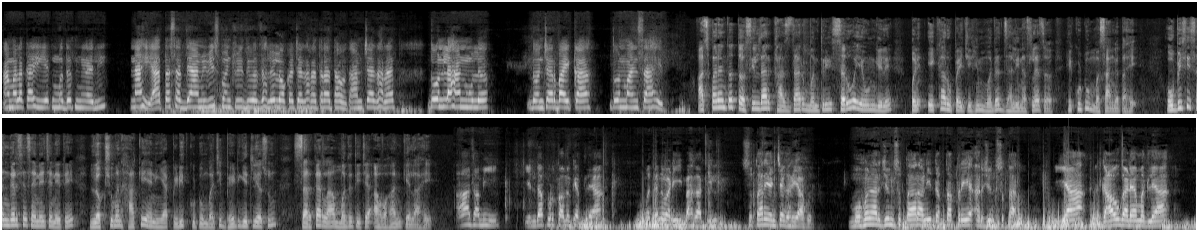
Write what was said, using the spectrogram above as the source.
आम्हाला काही एक मदत मिळाली नाही. आता सध्या आम्ही वीस पंचवीस दिवस झाले लोकांच्या घरात राहत आहोत. आमच्या घरात दोन लहान मुलं दोन चार बायका दोन माणसं आहेत. आजपर्यंत तहसीलदार खासदार मंत्री सर्व येऊन गेले पण एका रुपयाचीही मदत झाली नसल्याचं हे कुटुंब सांगत आहे. ओबीसी संघर्ष सेनेचे नेते लक्ष्मण हाके यांनी या पीडित कुटुंबाची भेट घेतली असून सरकारला मदतीचे आवाहन केलं आहे. आज आम्ही इंदापूर तालुक्यातल्या मदनवाडी भागातील सुतार यांच्या घरी आहोत. मोहन अर्जुन सुतार आणि दत्तात्रेय अर्जुन सुतार या गावगाड्यामधल्या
